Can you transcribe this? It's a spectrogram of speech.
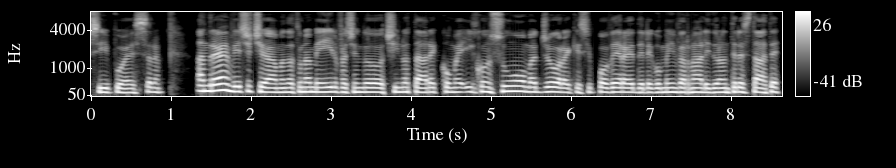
Sì, può essere. Andrea invece ci ha mandato una mail facendoci notare come il consumo maggiore che si può avere delle gomme invernali durante l'estate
